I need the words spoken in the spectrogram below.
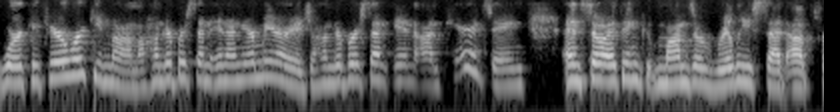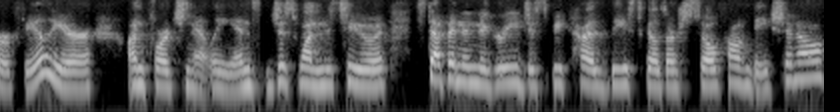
work if you're a working mom, 100% in on your marriage, 100% in on parenting. And so I think moms are really set up for failure unfortunately. And just wanted to step in and agree just because these skills are so foundational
